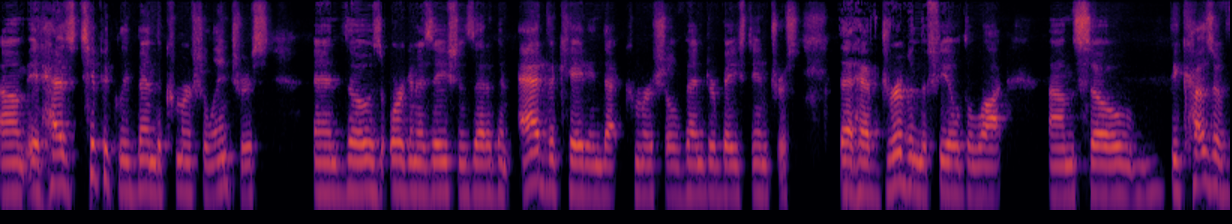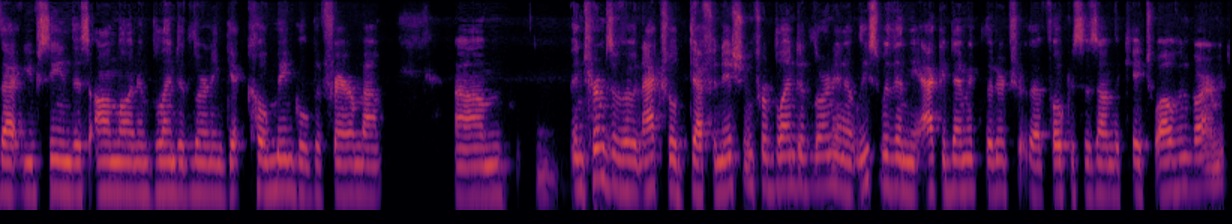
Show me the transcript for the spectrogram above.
um, it has typically been the commercial interests and those organizations that have been advocating that commercial vendor-based interest that have driven the field a lot. Um, so because of that, you've seen this online and blended learning get commingled a fair amount. Um, in terms of an actual definition for blended learning, at least within the academic literature that focuses on the K-12 environment,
